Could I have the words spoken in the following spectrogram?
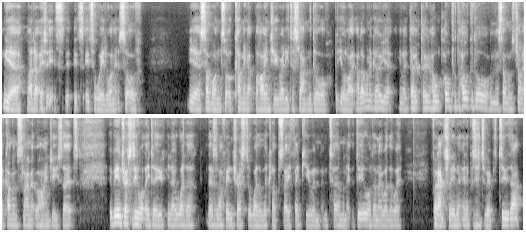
Yeah, I don't. It's it's it's, it's a weird one. It's sort of yeah, someone sort of coming up behind you, ready to slam the door, but you're like, I don't want to go yet. You know, don't don't hold hold hold the door, and then someone's trying to come and slam it behind you. So it's it'd be interesting to see what they do. You know, whether there's enough interest or whether the club say thank you and, and terminate the deal. I don't know whether we're financially in a, in a position to be able to do that.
